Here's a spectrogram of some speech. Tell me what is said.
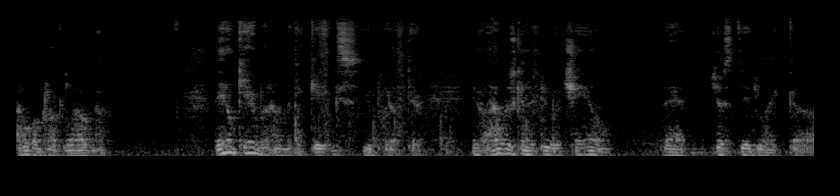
I hope I'm talking loud enough. They don't care about how many gigs you put up there. You know, I was going to do a channel that just did like uh,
